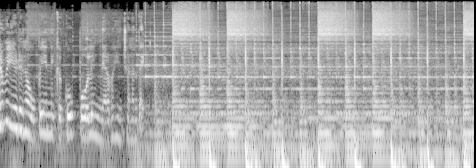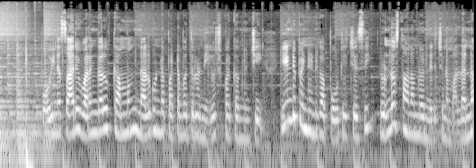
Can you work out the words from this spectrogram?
ఇరవై ఏడున ఉప ఎన్నికకు పోలింగ్ నిర్వహించనుంది. పోయినసారి వరంగల్ ఖమ్మం నల్గొండ పట్టభద్రుల నియోజకవర్గం నుంచి ఇండిపెండెంట్గా పోటీ చేసి రెండో స్థానంలో నిలిచిన మల్లన్న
